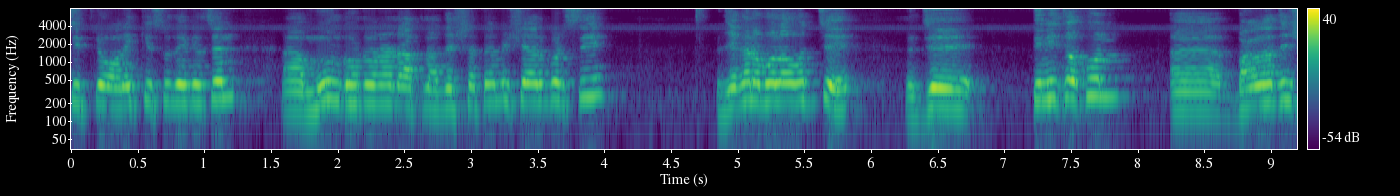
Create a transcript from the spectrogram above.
চিত্র অনেক কিছু দেখেছেন। মূল ঘটনাটা আপনাদের সাথে আমি শেয়ার করছি। যেখানে বলা হচ্ছে যে তিনি যখন বাংলাদেশ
